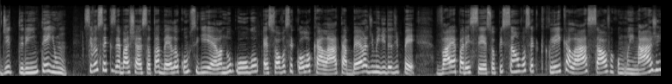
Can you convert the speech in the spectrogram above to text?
de 31. Se você quiser baixar essa tabela, eu consegui ela no Google, é só você colocar lá a tabela de medida de pé. Vai aparecer essa opção, você clica lá, salva como uma imagem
